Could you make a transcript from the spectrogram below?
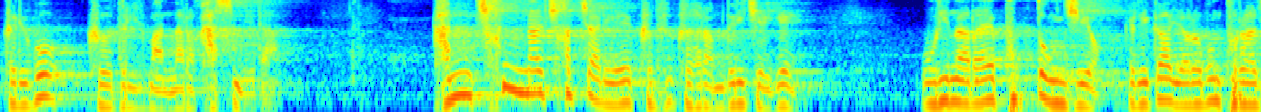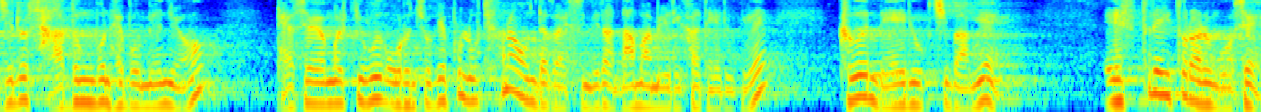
그리고 그들을 만나러 갔습니다. 간 첫날 첫 자리에 그, 그 사람들이 제게 우리나라의 북동 지역, 그러니까 여러분 브라질을 4등분 해보면요. 대서양을 끼고 오른쪽에 불룩 튀어나온 데가 있습니다. 남아메리카 대륙에. 그 내륙 지방에 에스트레이토라는 곳에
